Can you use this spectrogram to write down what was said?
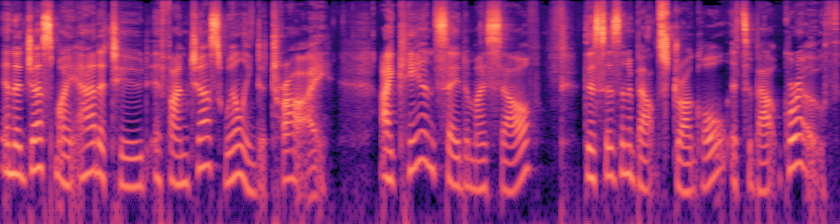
and adjust my attitude if I'm just willing to try. I can say to myself, this isn't about struggle, it's about growth.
